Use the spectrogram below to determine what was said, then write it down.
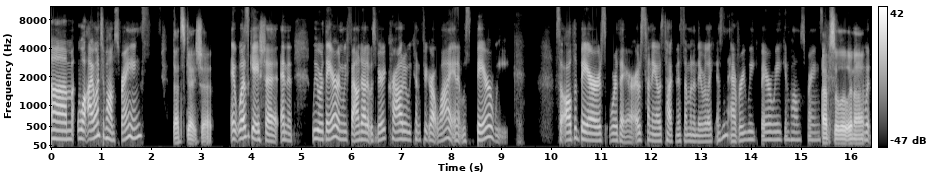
Um, well, I went to Palm Springs. That's gay shit. It was gay shit. And we were there and we found out it was very crowded. We couldn't figure out why. And it was bear week. So all the bears were there. It was funny. I was talking to someone and they were like, Isn't every week bear week in Palm Springs? Absolutely not. What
